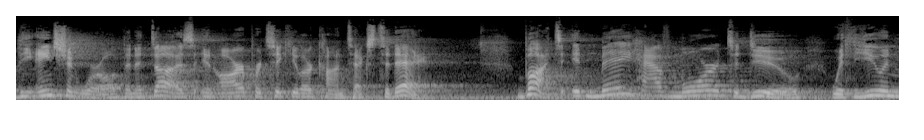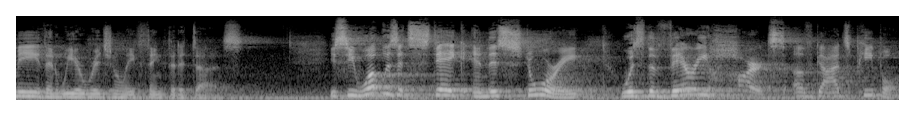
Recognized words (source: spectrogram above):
the ancient world than it does in our particular context today. But it may have more to do with you and me than we originally think that it does. You see, what was at stake in this story was the very hearts of God's people.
